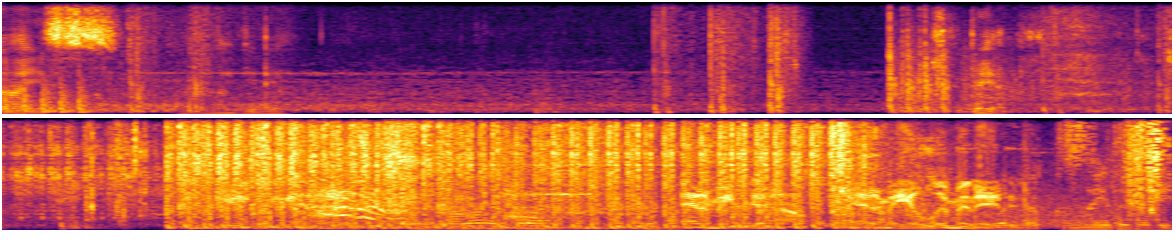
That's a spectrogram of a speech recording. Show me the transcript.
Nice. Mana lagi dia? Itu ya? Enemy. Down. Enemy eliminated. udah kena itu tadi.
